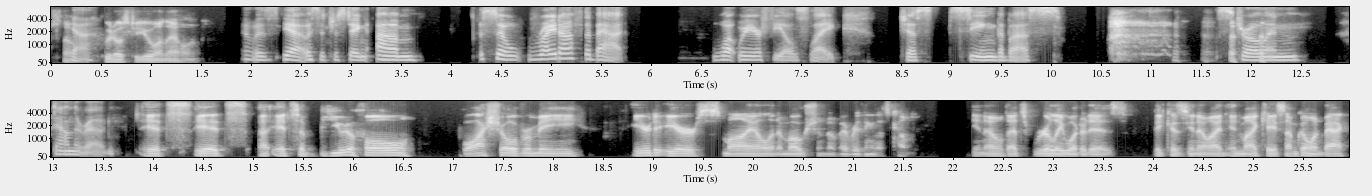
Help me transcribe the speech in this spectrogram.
So yeah. kudos to you on that one. It was, yeah, it was interesting. Um, so right off the bat, what were your feels like just seeing the bus strolling down the road? It's it's uh, it's a beautiful wash over me ear to ear smile and emotion of everything that's coming. You know, that's really what it is. Because you know, I, in my case, I'm going back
